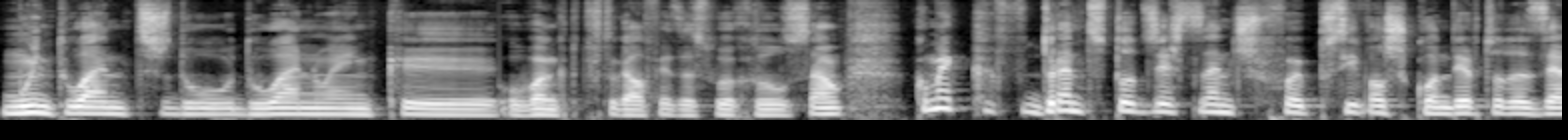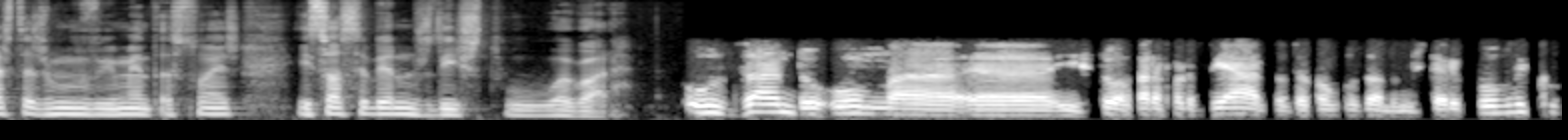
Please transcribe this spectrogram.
muito antes do, do ano em que o Banco de Portugal fez a sua resolução. Como é que durante todos estes anos foi possível esconder todas estas movimentações e só sabermos disto agora? Usando uma, uh, e estou a parafrasear a conclusão do Ministério Público,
